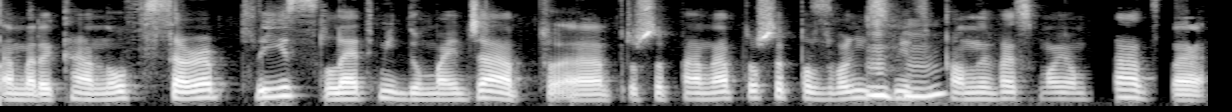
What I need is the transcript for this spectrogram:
Amerykanów: Sir, please let me do my job. E, proszę pana, proszę pozwolić -hmm. mi mhm. wykonywać moją pracę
